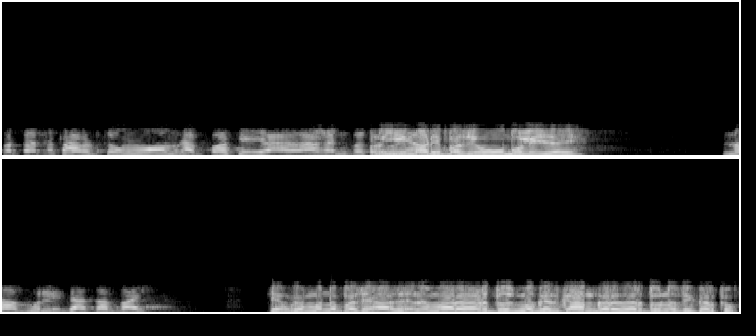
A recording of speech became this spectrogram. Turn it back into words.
કરતા નથી આવડતું. હું હમણાં પછી આવે ને પછી એ મારી પછી હું ભૂલી જાય. ન ભૂલી જતા ભાઈ. કેમ કે મને પછી આ છે ને મારે અડધું જ મગજ કામ કરે છે અડધું નથી કરતું.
